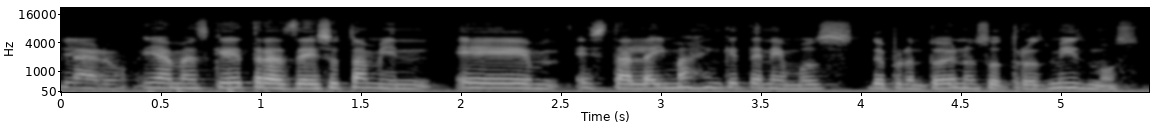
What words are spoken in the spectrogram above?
Claro, y además que detrás de eso también eh, está la imagen que tenemos de pronto de nosotros mismos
